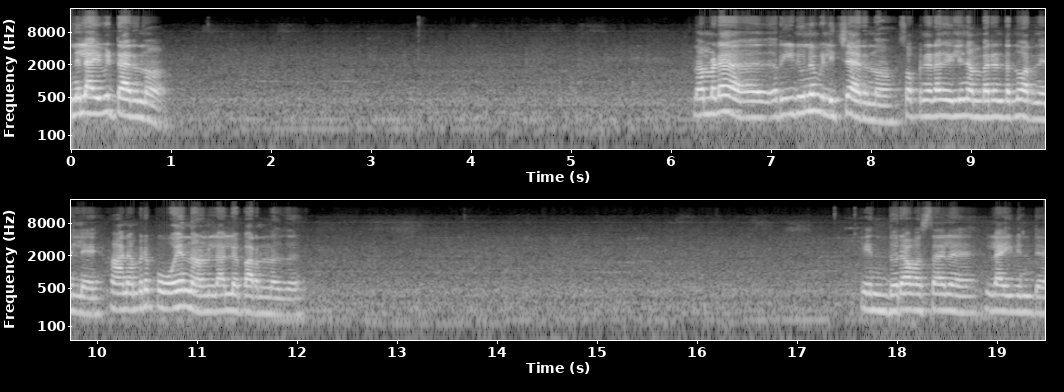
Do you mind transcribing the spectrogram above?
ഇന്ന് ലൈവ് ഇട്ടായിരുന്നോ? നമ്മുടെ റീനുവിനെ വിളിച്ചായിരുന്നോ? സ്വപ്നയുടെ കയ്യിൽ നമ്പർ ഉണ്ടെന്ന് പറഞ്ഞില്ലേ? ആ നമ്പർ പോയെന്നാണല്ലോ അല്ലേ പറഞ്ഞത്? എന്തൊരവസ്ഥ അല്ലേ ലൈവിന്റെ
